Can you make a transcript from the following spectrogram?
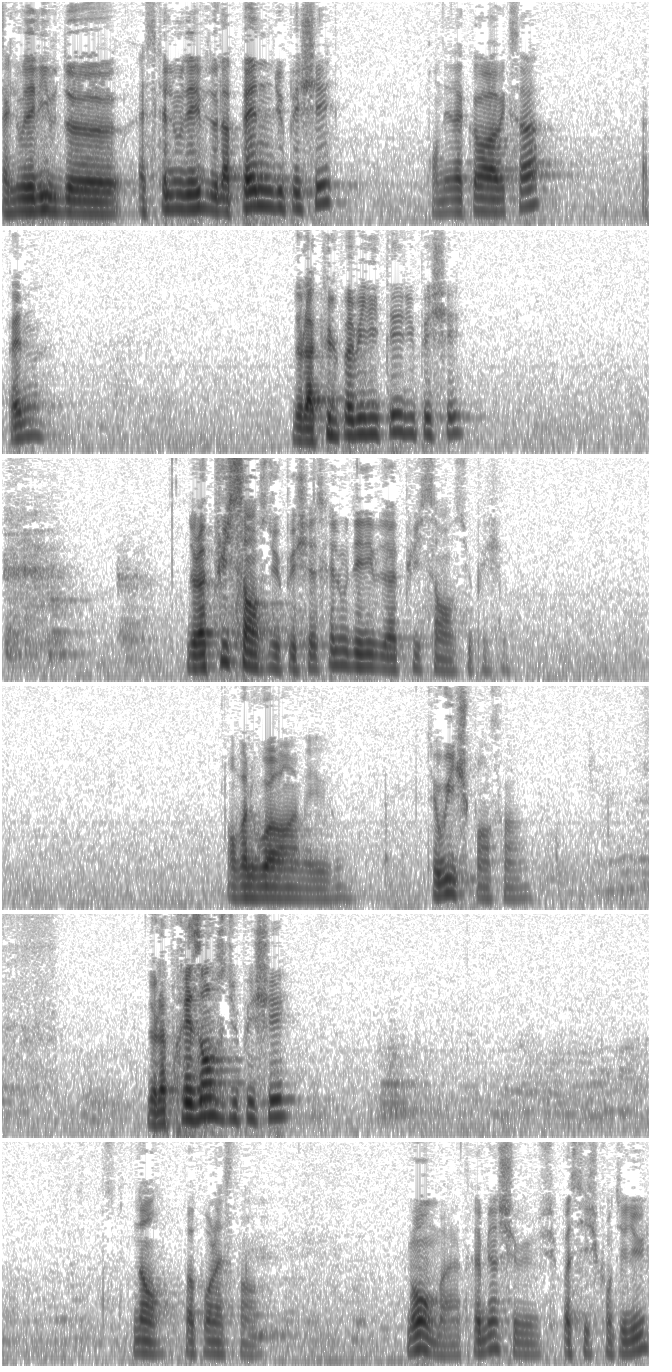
Elle nous délivre de. Est-ce qu'elle nous délivre de la peine du péché? On est d'accord avec ça? La peine? De la culpabilité du péché? De la puissance du péché? Est-ce qu'elle nous délivre de la puissance du péché? On va le voir, hein, mais c'est oui, je pense. Hein. De la présence du péché? Non, pas pour l'instant. Bon, bah, très bien, je ne sais pas si je continue.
